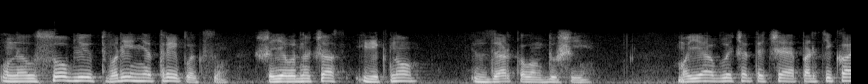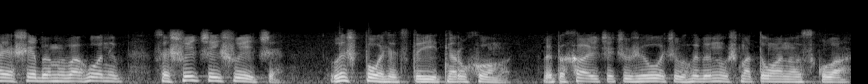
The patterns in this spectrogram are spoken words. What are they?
унеособлюю творіння триплексу, що є водночас і вікном, і дзеркалом душі. Моє обличчя тече, перетікає шибами вагонів все швидше і швидше. Лиш погляд стоїть нерухомо, випихаючи чужі очі в глибину шматованого скла.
